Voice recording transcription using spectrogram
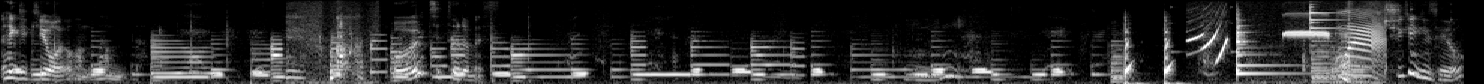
애기 귀여워요. 감사합니다. 옳지, 트르메스. 쉬게 계세요?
